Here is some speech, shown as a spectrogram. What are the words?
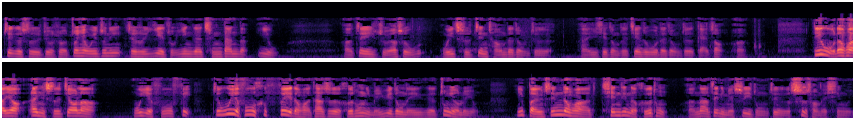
这个是就是说专项维修资金就是业主应该承担的义务啊，这主要是维持正常的这种这个啊一些这种这建筑物的这种这个改造啊。第五的话要按时交纳物业服务费。这物业服务费的话，它是合同里面约定的一个重要内容。你本身的话签订的合同啊，那这里面是一种这个市场的行为，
